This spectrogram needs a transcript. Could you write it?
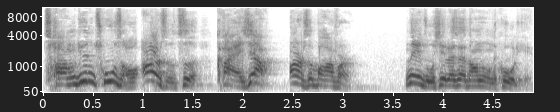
场均出手二十次，砍下二十八分。那组系列赛当中的库里，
